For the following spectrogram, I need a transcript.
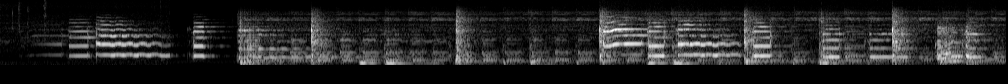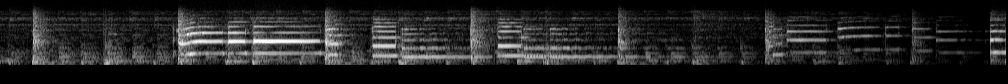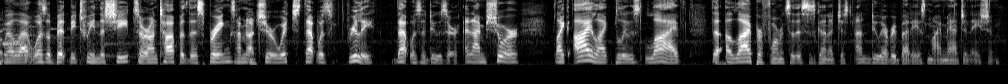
Well, that was a bit between the sheets or on top of the springs. I'm not sure which. That was really that was a doozer, and I'm sure, like I like blues live, the a live performance of this is going to just undo everybody. Is my imagination.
